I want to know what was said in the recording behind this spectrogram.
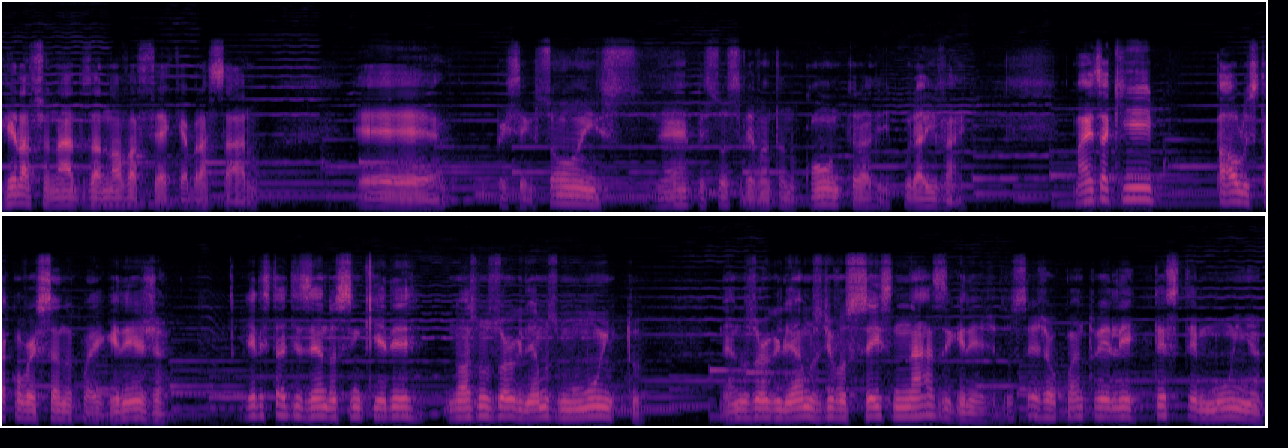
relacionados à nova fé que abraçaram. É, perseguições, né, pessoas se levantando contra e por aí vai. Mas aqui Paulo está conversando com a igreja e ele está dizendo assim que ele, nós nos orgulhamos muito, né, nos orgulhamos de vocês nas igrejas, ou seja, o quanto ele testemunha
